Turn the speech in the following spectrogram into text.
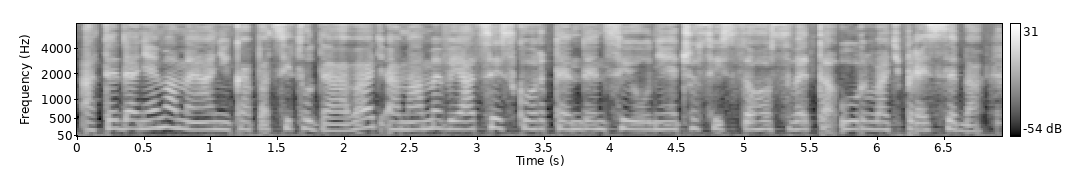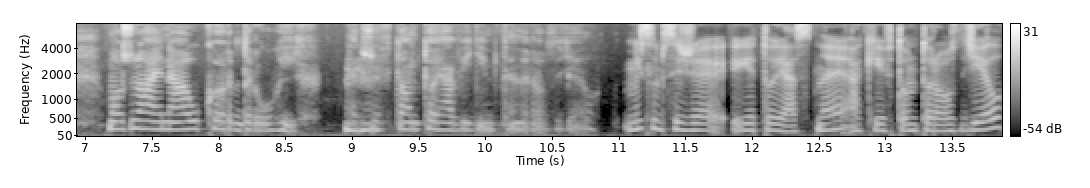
a teda nemáme ani kapacitu dávať a máme viacej skôr tendenciu niečo si z toho sveta urvať pre seba. Možno aj na úkor druhých. Takže mhm. v tomto ja vidím ten rozdiel. Myslím si, že je to jasné, aký je v tomto rozdiel.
